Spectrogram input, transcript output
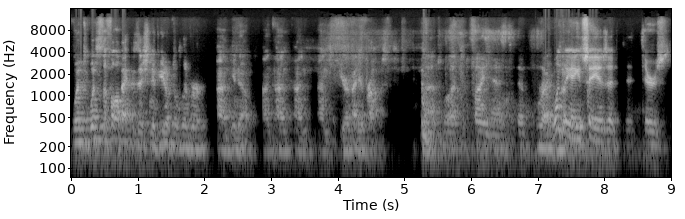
What, what's the fallback position if you don't deliver on, you know, on, on, on, on your, on your promise? Uh, We'll have to find that. The- Right. One thing I can say is that there's,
